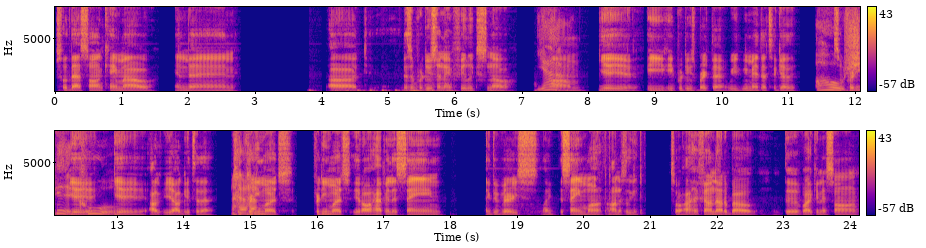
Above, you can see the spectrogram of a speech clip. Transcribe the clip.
so that song came out, and then uh, there's a producer named Felix Snow. Yeah. Um, yeah, yeah, he he produced Break That. We we made that together. oh, so pretty, shit. yeah, cool. yeah, yeah, yeah. I'll, yeah, I'll get to that. So pretty much, pretty much, it all happened the same, like the very like the same month, honestly. So I had found out about the Viking song.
